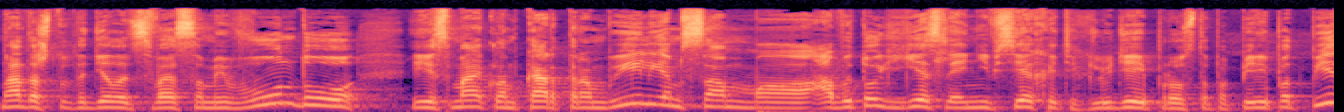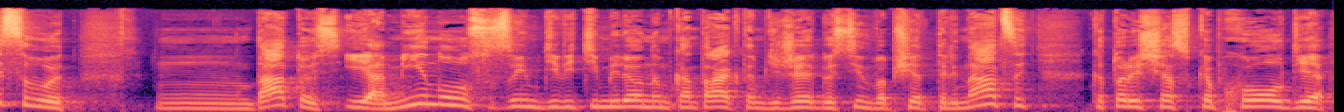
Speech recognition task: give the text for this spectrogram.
надо что-то делать с Весом и Вунду и с Майклом Картером Уильямсом, а, а в итоге, если они всех этих людей просто переподписывают, да, то есть и Амину со своим 9-миллионным контрактом, Диджей Агустин вообще 13, который сейчас в Кэпхолде,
